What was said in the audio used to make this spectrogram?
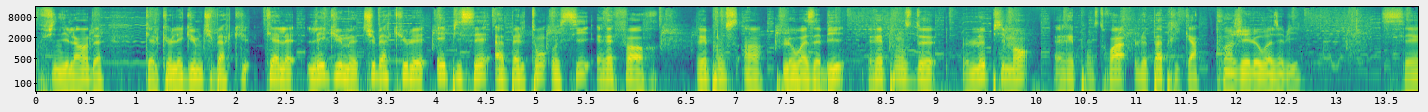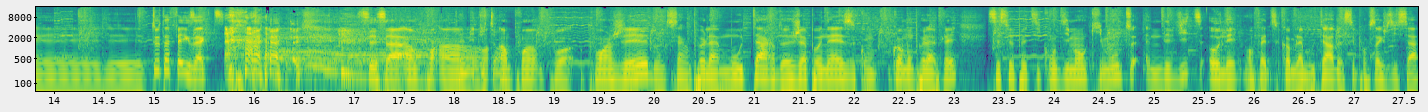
On finit l'Inde. Quelques légumes tubercu- Quels légumes tuberculeux épicés appelle-t-on aussi réfort? Réponse 1, le wasabi. Réponse 2, le piment. Réponse 3, le paprika. Point G, le wasabi. C'est tout à fait exact. C'est ça, un point, un, point pour point G. Donc c'est un peu la moutarde japonaise, comme on peut l'appeler. C'est ce petit condiment qui monte vite au nez, en fait, comme la moutarde. C'est pour ça que je dis ça.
